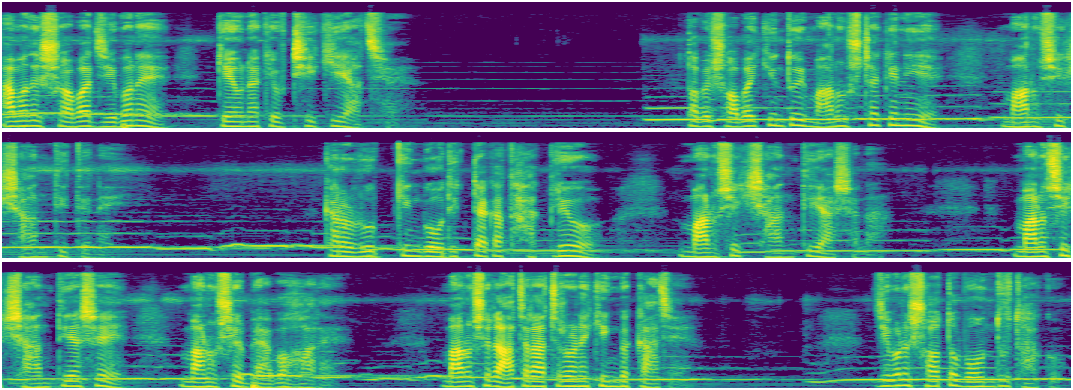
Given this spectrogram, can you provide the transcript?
আমাদের সবার জীবনে কেউ না কেউ ঠিকই আছে। তবে সবাই কিন্তু ওই মানুষটাকে নিয়ে মানসিক শান্তিতে নেই। কারও রূপ কিংবা অধিক টাকা থাকলেও মানসিক শান্তি আসে না। মানসিক শান্তি আসে মানুষের ব্যবহারে, মানুষের আচার আচরণে কিংবা কাজে। জীবনে শত বন্ধু থাকুক,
